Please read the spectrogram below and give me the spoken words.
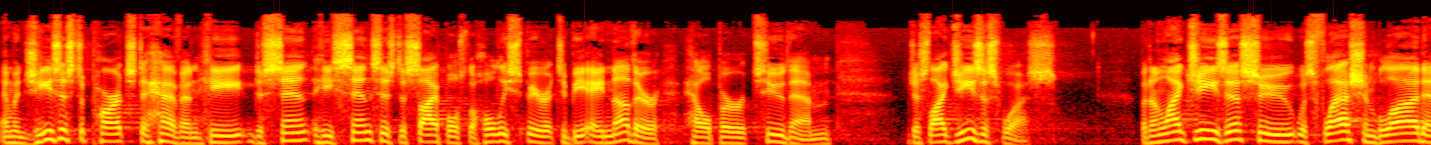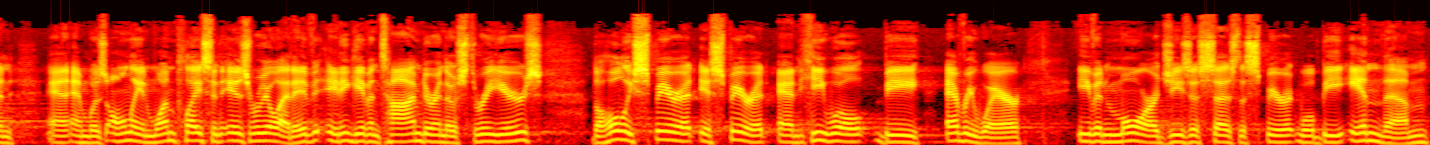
And when Jesus departs to heaven, he, descend, he sends his disciples, the Holy Spirit, to be another helper to them, just like Jesus was. But unlike Jesus, who was flesh and blood and, and, and, was only in one place in Israel at any given time during those three years, the Holy Spirit is Spirit and He will be everywhere. Even more, Jesus says the Spirit will be in them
